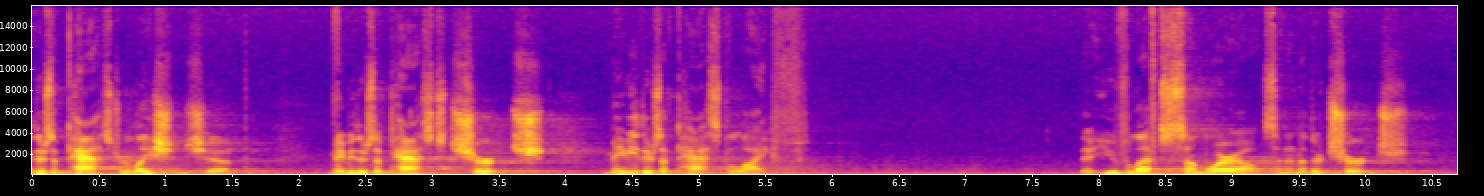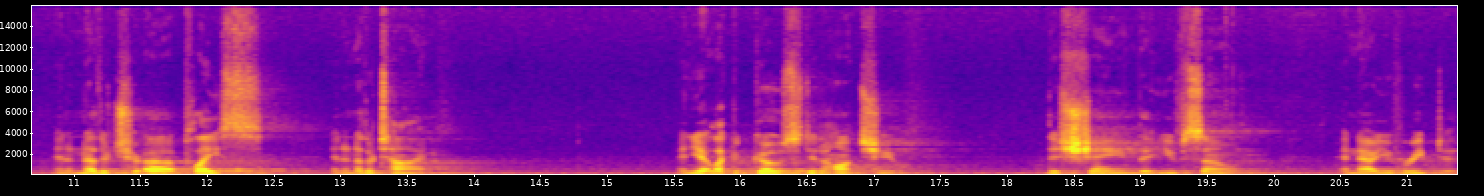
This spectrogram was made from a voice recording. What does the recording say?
there's a past relationship. Maybe there's a past church maybe there's a past life that you've left somewhere else in another church, in another ch- uh, place, in another time. And yet, like a ghost, it haunts you this shame that you've sown, and now you've reaped it.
